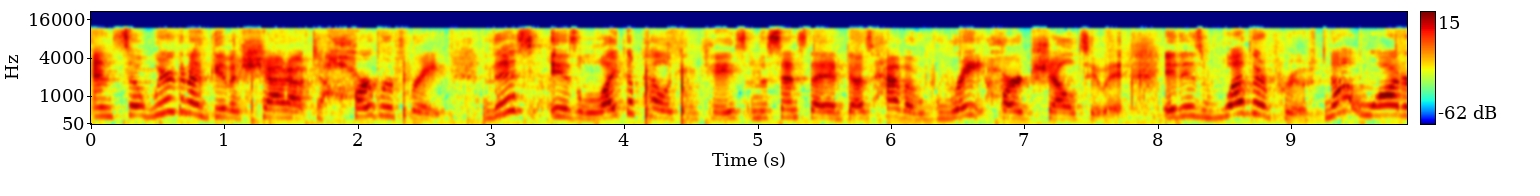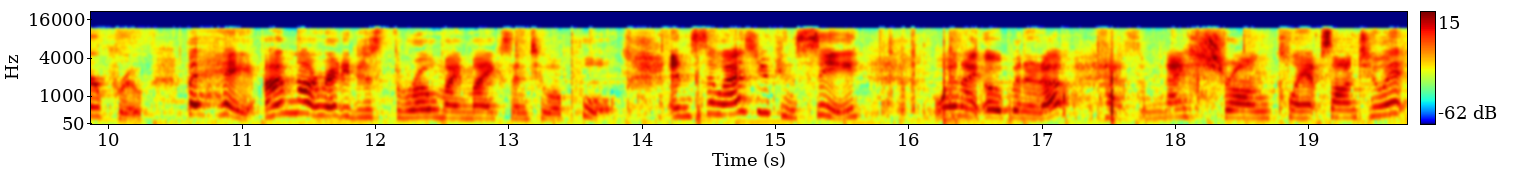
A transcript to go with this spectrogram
And so we're gonna give a shout out to Harbor Freight. This is like a Pelican case in the sense that it does have a great hard shell to it. It is weatherproof, not waterproof, but hey, I'm not ready to just throw my mics into a pool. And so as you can see, when I open it up, it has some nice strong clamps onto it,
